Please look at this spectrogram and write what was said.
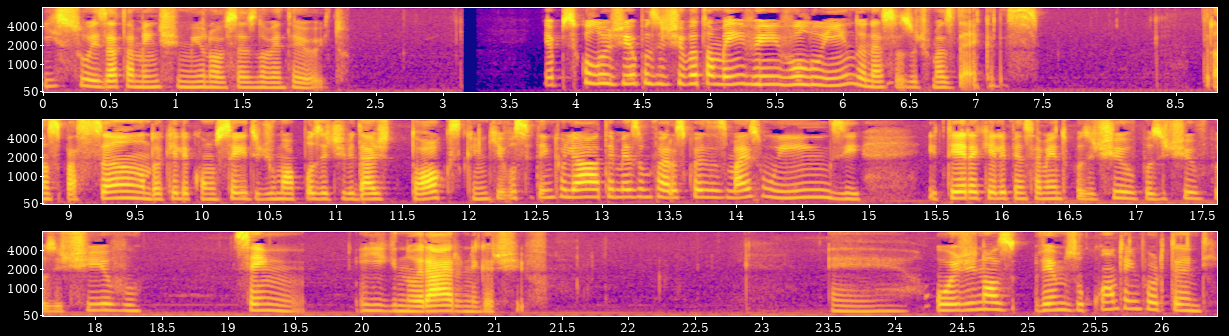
Isso exatamente em 1998. E a psicologia positiva também vem evoluindo nessas últimas décadas transpassando aquele conceito de uma positividade tóxica em que você tem que olhar até mesmo para as coisas mais ruins e, e ter aquele pensamento positivo, positivo, positivo, sem ignorar o negativo. É, hoje nós vemos o quanto é importante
